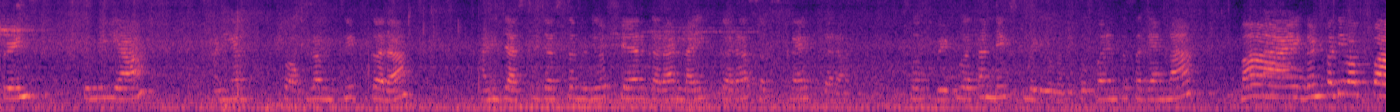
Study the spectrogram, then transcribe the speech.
फ्रेंड्स तुम्ही या आणि या शॉपला व्हिजिट करा. आणि जास्तीत जास्त व्हिडिओ शेअर करा लाईक करा सबस्क्राईब करा. सो भेटू आता नेक्स्ट व्हिडिओमध्ये तोपर्यंत सगळ्यांना बाय गणपती बाप्पा.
